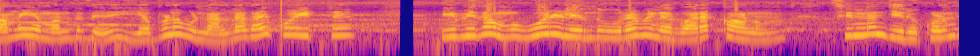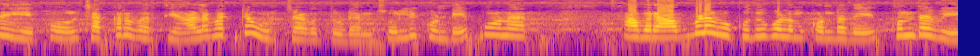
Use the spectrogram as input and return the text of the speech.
சமயம் வந்தது எவ்வளவு நல்லதாய் போயிற்று. இவ்விதம் ஊரிலிருந்து உறவினர் வரக்காணும் சின்னஞ்சிறு குழந்தையைப் போல் சக்கரவர்த்தி அளவற்ற உற்சாகத்துடன் சொல்லிக்கொண்டே போனார். அவர் அவ்வளவு குதூகலம் கொண்டதை குந்தவி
